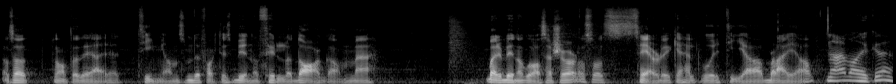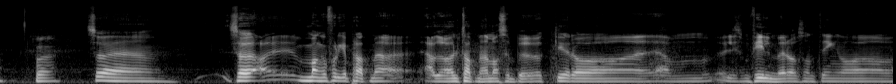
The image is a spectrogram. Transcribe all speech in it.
Altså på en måte de her tingene som du faktisk begynner å fylle dagene med. Bare begynner å gå av seg sjøl, og så ser du ikke helt hvor tida blei av. Nei, man gjør ikke det. Så, så, eh, så eh, mange folk jeg prater med Ja, du har tatt med deg masse bøker og ja, liksom filmer og sånne ting. Og,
